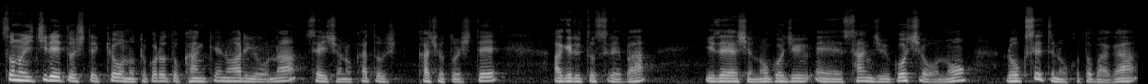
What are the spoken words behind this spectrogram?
その一例として今日のところと関係のあるような聖書の箇所として挙げるとすればイザヤ書の35章の6節の言葉が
